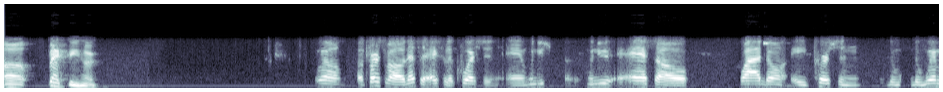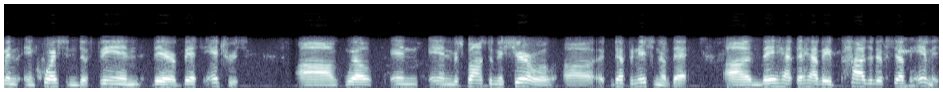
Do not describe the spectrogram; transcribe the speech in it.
uh, affecting her? Well, uh, first of all, that's an excellent question. And when you when you ask, uh, why don't a person, the, the women in question, defend their best interests? Um, well, in in response to Ms. Cheryl' uh, definition of that, uh, they have to have a positive self-image.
